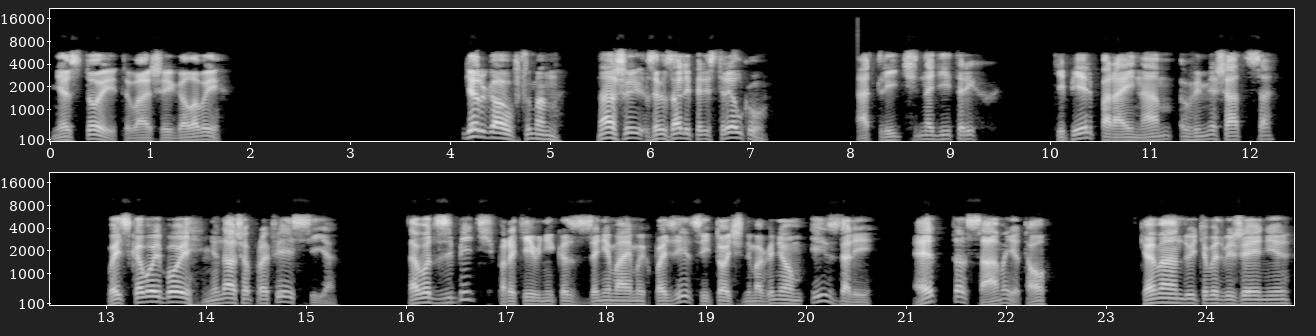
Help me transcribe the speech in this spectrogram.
не стоит вашей головы». «Гергауптман, наши завязали перестрелку?» «Отлично, Дитрих. Теперь пора и нам вмешаться. Войсковой бой не наша профессия». А вот сбить противника с занимаемых позиций точным огнем издали — это самое то. Командуйте выдвижение.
